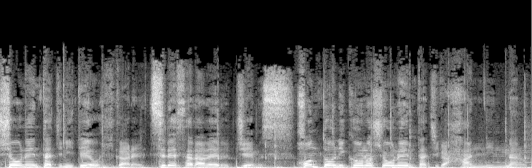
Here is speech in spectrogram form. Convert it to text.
少年たちに手を引かれ連れ去られるジェームス本当にこの少年たちが犯人なのか？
